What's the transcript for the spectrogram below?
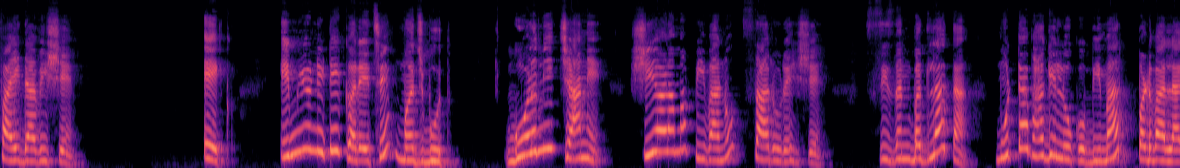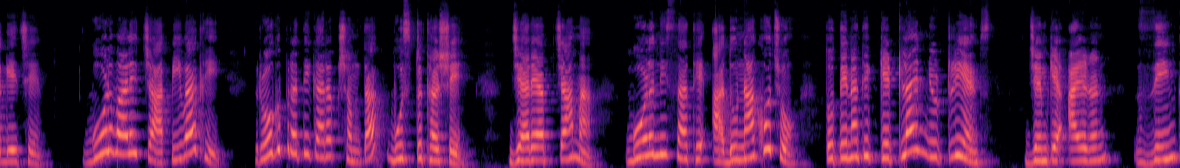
ફાયદા વિશે. એક ઇમ્યુનિટી કરે છે મજબૂત. ગોળની ચાને શિયાળામાં પીવાનું સારું રહેશે. સિઝન બદલાતા મોટા ભાગે લોકો બીમાર પડવા લાગે છે. ગોળવાળી ચા પીવાથી રોગ પ્રતિકારક ક્ષમતા બૂસ્ટ થશે. જ્યારે આપ ચામાં ગોળની સાથે આદુ નાખો છો તો તેનાથી કેટલાય ન્યુટ્રિયન્ટ્સ, જેમ કે iron, zinc,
